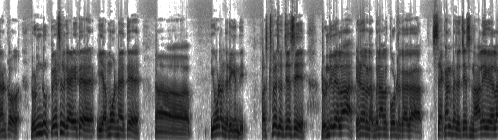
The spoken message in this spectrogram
దాంట్లో రెండు పేసులుగా అయితే ఈ అమౌంట్ని అయితే ఇవ్వడం జరిగింది. ఫస్ట్ పేస్ వచ్చేసి రెండు వేల ఏడు వందల డెబ్బై నాలుగు కోట్లు కాగా సెకండ్ పేస్ వచ్చేసి నాలుగు వేల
